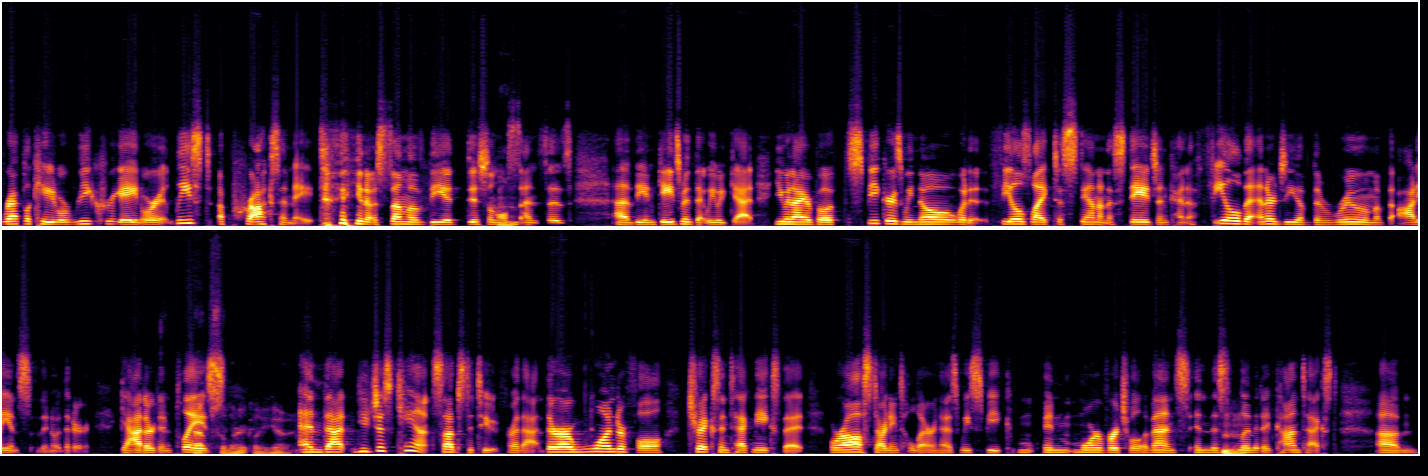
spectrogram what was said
replicate or recreate or at least approximate you know some of the additional mm-hmm. senses uh, the engagement that we would get. You and i are both speakers. We know what it feels like to stand on a stage and kind of feel the energy of the room of the audience you know that are gathered in place. Absolutely yeah. And that you just can't substitute for that. There are wonderful tricks and techniques that we're all starting to learn as we speak in more virtual events in this mm-hmm. limited context um,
